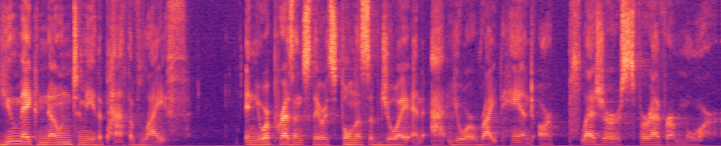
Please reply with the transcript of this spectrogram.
you make known to me the path of life. In your presence there is fullness of joy, and at your right hand are pleasures forevermore.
